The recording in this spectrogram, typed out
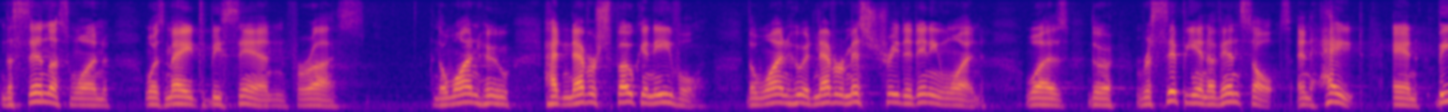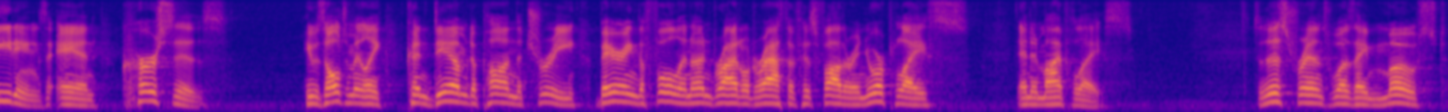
The sinless one was made to be sin for us. The one who had never spoken evil, the one who had never mistreated anyone, was the recipient of insults and hate and beatings and curses. He was ultimately condemned upon the tree, bearing the full and unbridled wrath of his Father in your place and in my place. So, this, friends, was a most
